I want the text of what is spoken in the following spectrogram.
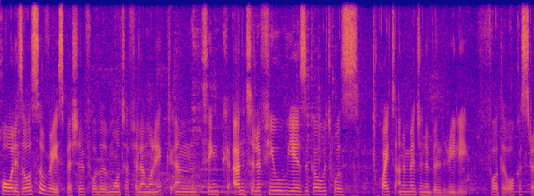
hall is also very special for the Malta Philharmonic. Um, I think until a few years ago it was quite unimaginable really for the orchestra.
